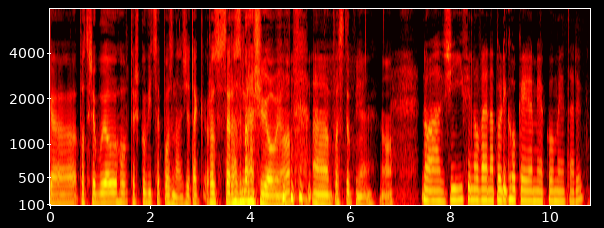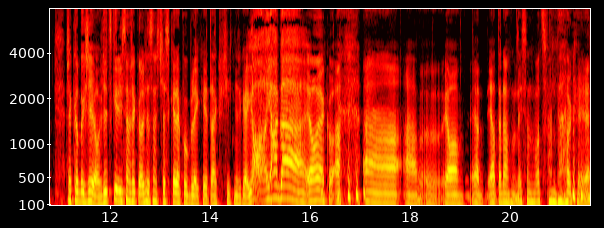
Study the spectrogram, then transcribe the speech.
uh, potřebují ho trošku více poznat, že tak roz, se rozmražujou, jo, uh, postupně, no. No a žijí Finové natolik hokejem jako my tady? Řekl bych, že jo. Vždycky, když jsem řekl, že jsem z České republiky, tak všichni říkají, jo, Jaga, jo, jako a, a, a jo, já, já teda nejsem moc fanda hokeje,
